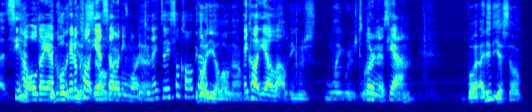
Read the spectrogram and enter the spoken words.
uh, See how Yeah, old I they am. call it don't call it ESL ESL back- anymore. yeah. Do they? Do they still call it? They that? call it ELL now. They call it ELL. So English language Learners, yeah. Mhm. But I did ESL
